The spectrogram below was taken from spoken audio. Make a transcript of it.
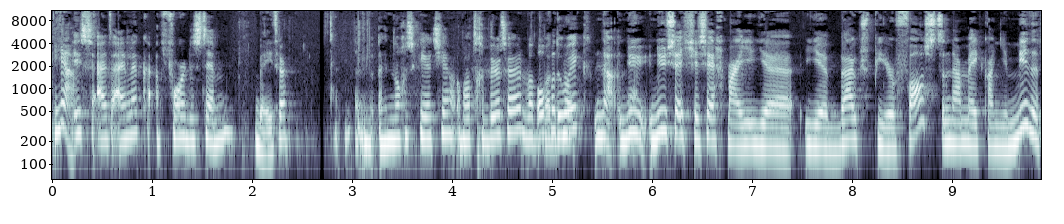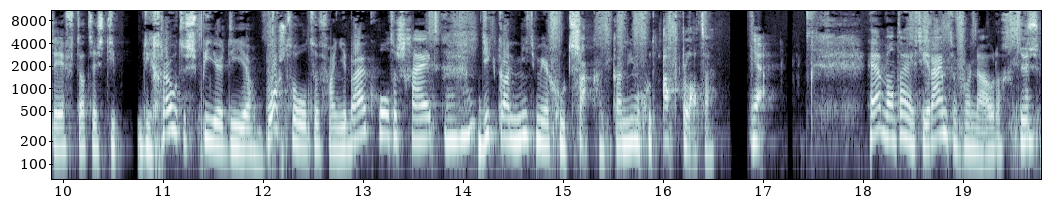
Ja, ja is uiteindelijk voor de stem. beter. Eh, Nog eens een keertje. Wat gebeurt er? Wat, wat doe ik? Nou, nu, nu zet je zeg maar je, je, je buikspier vast. En daarmee kan je middenrif, dat is die, die grote spier die je borstholte van je buikholte scheidt. Mhm. Die kan niet meer goed zakken. Die kan niet meer goed afplatten. Ja, Hè, want daar heeft hij ruimte voor nodig. Dus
